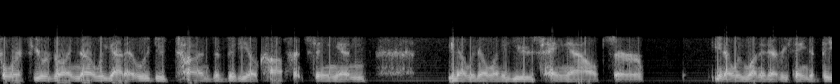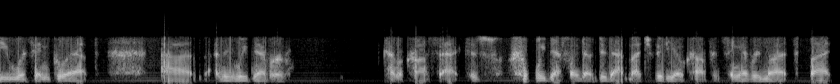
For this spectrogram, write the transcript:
for if you were going. No, we got to. We do tons of video conferencing, and you know we don't want to use Hangouts or you know we wanted everything to be within GLIP. Uh, I mean, we've never come across that because we definitely don't do that much video conferencing every month. But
